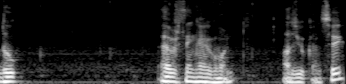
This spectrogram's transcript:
do everything I want as you can see.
